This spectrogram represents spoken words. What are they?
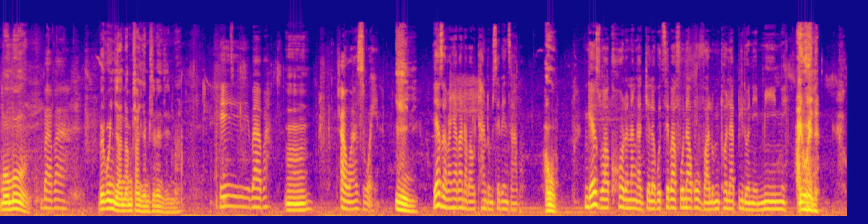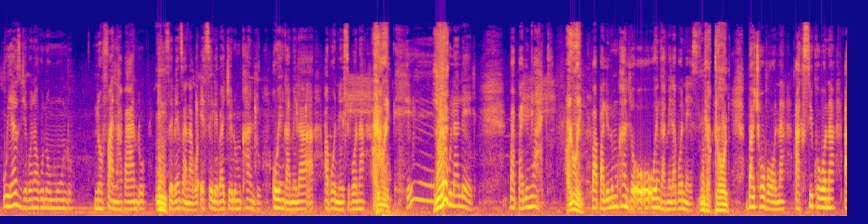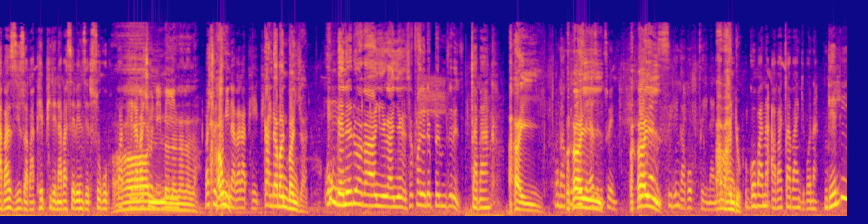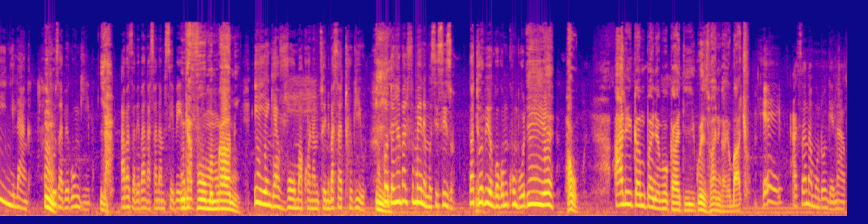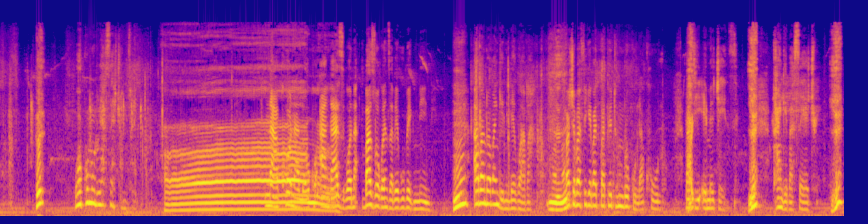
mumu baba bekunjani namhlanje emsebenzini ma he baba mm awazi wena ini yazi abanye abantu abawuthanda umsebenzi abo hawu ngezwa kholo nangakutshela ukuthi sebafuna ukuvala umtholapilo nemini hayi wena uyazi nje bona kunomuntu nofana abantu Mm. engisebenza nabo esele batshela umkhandlu owengamela a- abonesi bona Hayi wena. He, Ye? ulalele babhala incwadi hayi wena babhalela umkhandlu o- o- owengamela abonesi ngiyakuthola batsho bona akusikho bona abazizwa baphephile nabasebenza ebusuku kwaphela Ah, batsho la, la, nemini la, la, la. batsho Hawu. nemini abakaphephi kanti abantu banjani ungenelwa kanye kanye sekufanele kuphela umsebenzi cabanga hayi ungakhuluza Hayi. yazi mthweni Hayi. Isile ngakokugcina nje. Abantu. Kobana abacabangi bona ngelinye ilanga Mm. kuzabe kungibo Ya. abazabe bangasanamsebenzi. Ngiyavuma mkami. Iye ngiyavuma khona mthweni basathukiwe. Iye. Kodwa nya balifumene musisizo. Bathobiwe ngokomkhumbulo. Iye. Hawu. Ale ikampani yabogadi kwenziwani ngayo batsho. Hey, akusana muntu ongenako. He? Woke umuntu uyasetshwa mthweni. nakhona lokho angazi bona bazokwenza bekube kunini Hmm? abantu abangenile kwaba Yeye. basho bafike bathi baphethe umuntu ogula khulu bathi i-emergency ye khange basetshwe ye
